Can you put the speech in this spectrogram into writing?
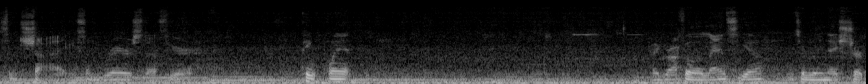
Some chai, some rare stuff here. Pink plant, Hygrophila lancea, it's a really nice sharp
